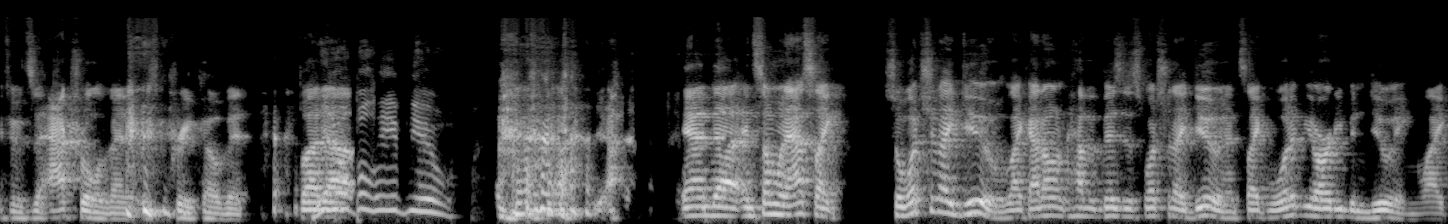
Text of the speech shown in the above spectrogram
if it's an actual event, it was pre-COVID. But I don't uh, believe you. yeah. And uh, and someone asked like, so what should I do? Like, I don't have a business. What should I do? And it's like, what have you already been doing? Like,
